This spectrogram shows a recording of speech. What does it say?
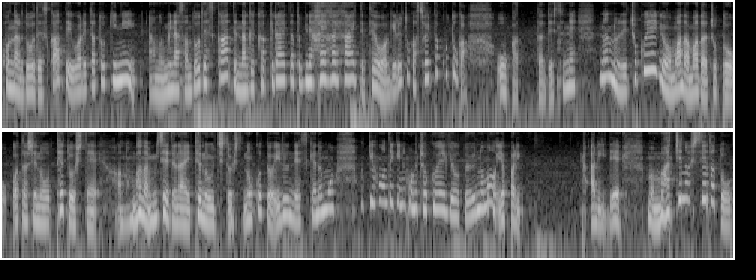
こんなのどうですか？って言われた時にあの皆さんどうですか？って投げかけられた時にはいはいはいって手を挙げるとかそういったことが多かったですね。なので直営業はまだまだちょっと私の手としてあのまだ見せてない手の内として残ってはいるんですけども基本的にこの直営業というのもやっぱりありで、まあ、町の姿勢だと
